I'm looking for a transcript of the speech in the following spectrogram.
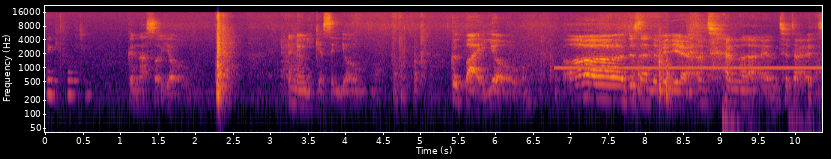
Thank you for watching. Goodnasso yo. Annyeonghaseyo. Goodbye yo. Uh, just end the video. I'm, I'm not, I'm too tired.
